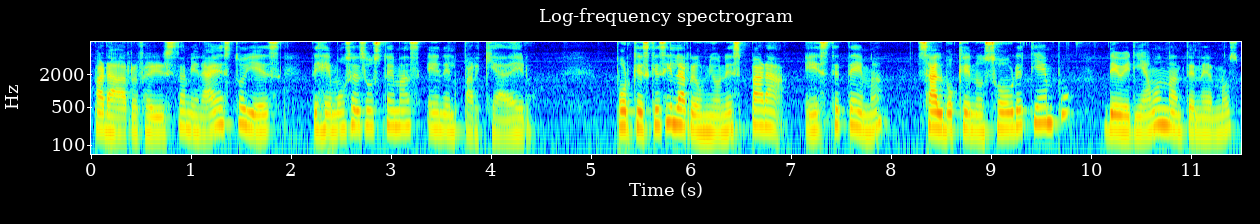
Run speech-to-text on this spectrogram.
para referirse también a esto y es dejemos esos temas en el parqueadero. Porque es que si la reunión es para este tema, salvo que nos sobre tiempo, deberíamos mantenernos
